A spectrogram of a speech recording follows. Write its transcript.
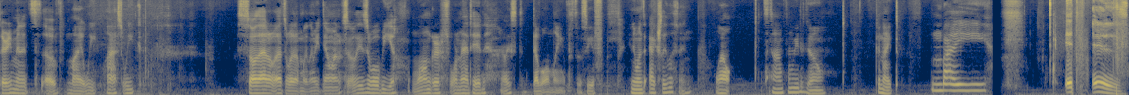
30 minutes of my week last week. So that that's what I'm gonna be doing. So these will be longer formatted, at least double in length, to see if anyone's actually listening. Well, it's time for me to go. Good night. Bye. It is.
